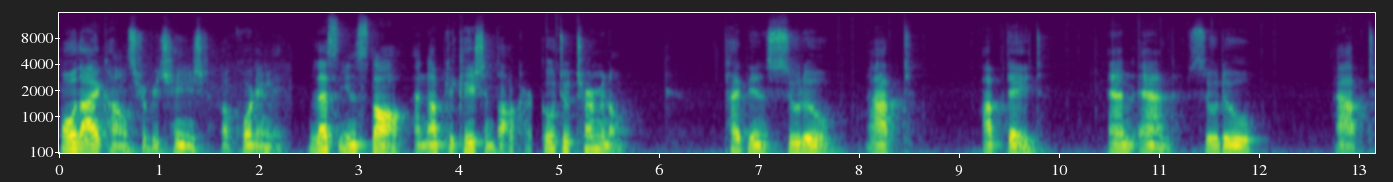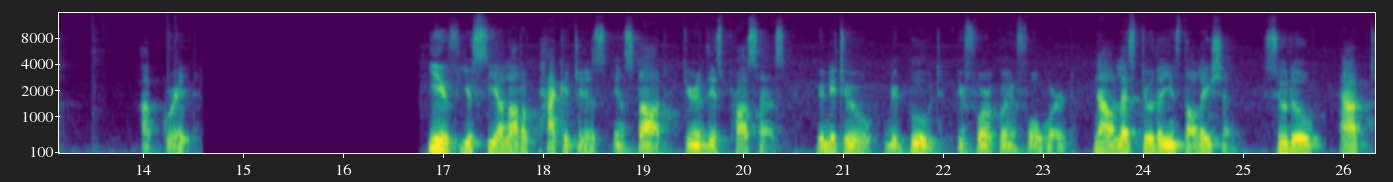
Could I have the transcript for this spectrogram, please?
All the icons should be changed accordingly. Let's install an application docker. Go to terminal. Type in sudo apt update and and sudo apt upgrade. If you see a lot of packages installed during this process, you need to reboot before going forward. Now let's do the installation. sudo apt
